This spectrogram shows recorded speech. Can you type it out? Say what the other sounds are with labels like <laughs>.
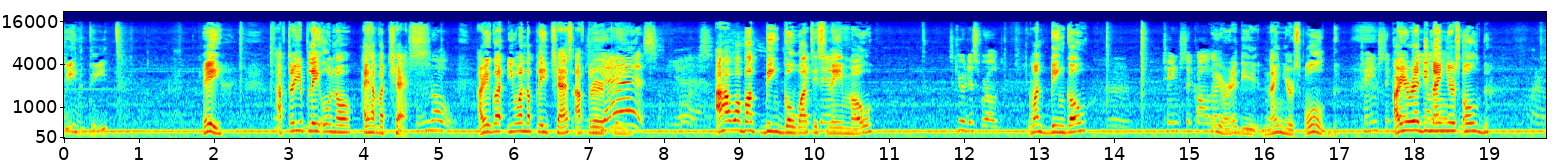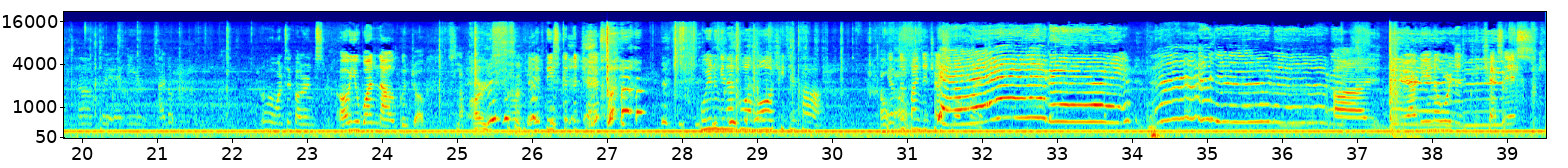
Game date? Hey, after you play Uno, I have a chess. No. Are you got you wanna play chess after playing? Yes. Yes. Ah, how about bingo? What's his Negative. name, Mo? Screw this world. You want bingo? Mm. Change the color. Oh, you're already nine years old. Change the. Are you color already nine years old? I don't have any. I don't. Oh, what's the color? Oh, you won now. Good job. Slap cards. Can you please get the chest? <laughs> Uy, anong ginagawa mo? Cheater ka. Oh, You have to find the chest number. Uh, do you know where the chest is?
